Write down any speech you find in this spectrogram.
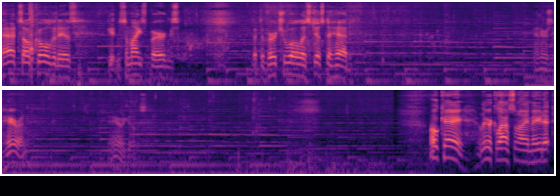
That's how cold it is. Getting some icebergs. But the virtual is just ahead. And there's a heron. There he goes. Okay, Lyric Glass and I made it.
